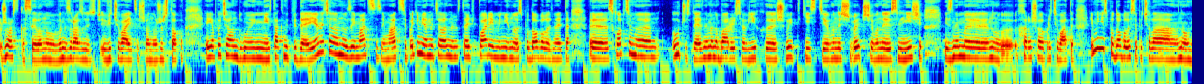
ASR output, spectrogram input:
жорстка сила. Ну вони зразу відчуваються, що ну жорстоко. І я почала ну, думаю, ні, так не піде. І я почала ну, займатися, займатися. Потім я почала з ними стояти в парі, і мені ну, сподобалось, знаєте, е, з хлопцями. Стоять, з ними набарююся в їх е, швидкість, вони швидші, вони сильніші, і з ними ну, е, хорошо працювати. І мені сподобалося, почала ну,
